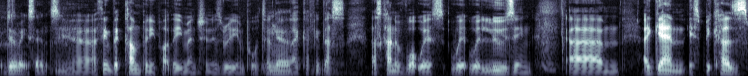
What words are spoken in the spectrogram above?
It doesn't make sense. Yeah, I think the company part that you mentioned is really important. Yeah. Like I think that's that's kind of what we're we're, we're losing. Um, again, it's because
